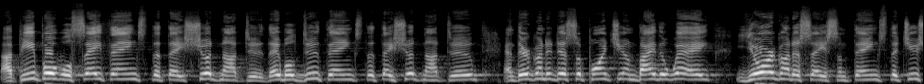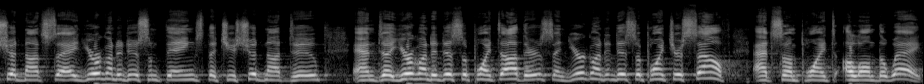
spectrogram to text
Uh, people will say things that they should not do. They will do things that they should not do, and they're going to disappoint you. And by the way, you're going to say some things that you should not say. You're going to do some things that you should not do, and uh, you're going to disappoint others, and you're going to disappoint yourself at some point along the way.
